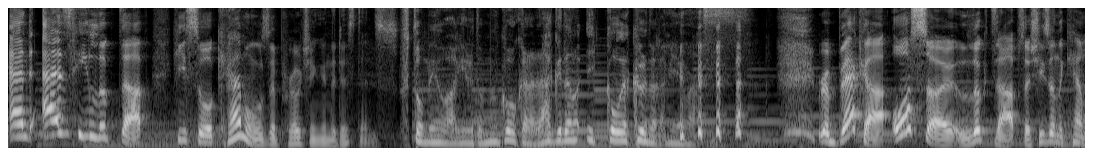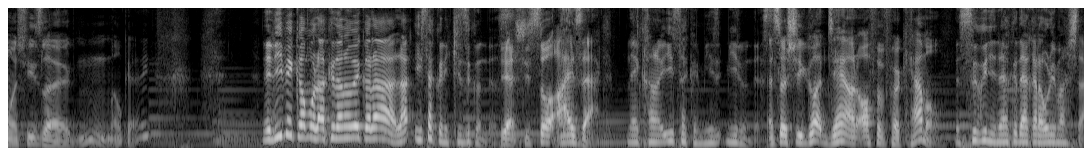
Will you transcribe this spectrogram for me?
and as he looked up, he saw camels approaching in the distance. ふと目を上げると向こうからラクダの一行が来るのが見えます Rebecca also looked up, so she's on the camel. She's like, hmm, okay. ねリベカもラクダの上からライサクに気づくんです、 Yeah, she saw Isaac. ね彼イサク見見るんです And so she got down off of her camel ですぐにラクダから降りました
